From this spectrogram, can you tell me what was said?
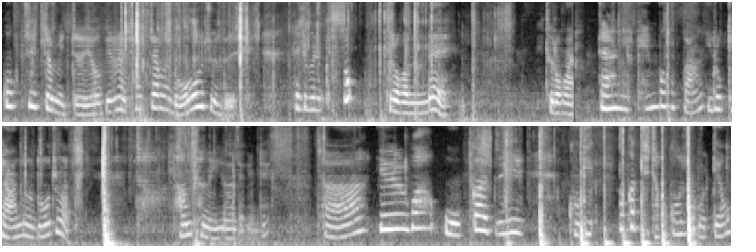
꼭지점 있죠 여기를 살짝 넣어주듯이 해주면 이렇게 쏙 들어갔는데 들어가 짠 이렇게 햄버거 빵 이렇게 안으로 넣어줘야 돼. 자 다음 편에 이어야 되겠는데. 자 1과 5까지 고기 똑같이 접고 볼게요.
